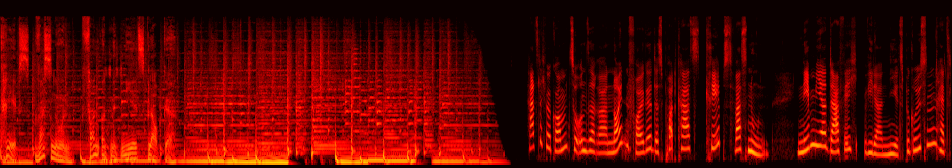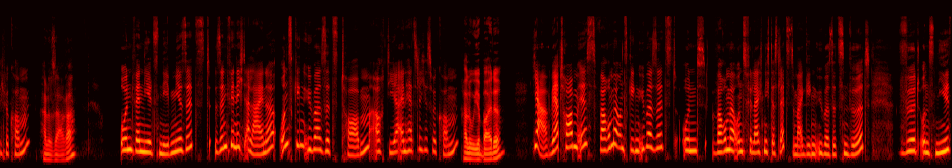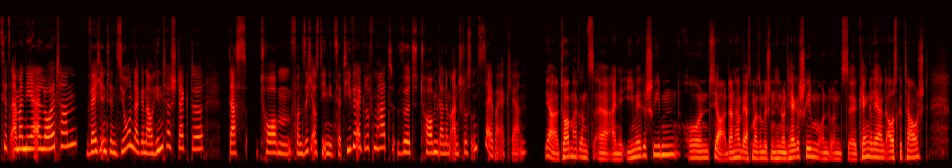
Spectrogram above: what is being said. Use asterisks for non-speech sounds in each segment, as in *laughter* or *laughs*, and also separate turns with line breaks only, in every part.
Krebs, was nun? Von und mit Nils Glaubke.
Herzlich willkommen zu unserer neunten Folge des Podcasts Krebs, was nun? Neben mir darf ich wieder Nils begrüßen. Herzlich willkommen.
Hallo Sarah.
Und wenn Nils neben mir sitzt, sind wir nicht alleine. Uns gegenüber sitzt Torben. Auch dir ein herzliches Willkommen.
Hallo ihr beide.
Ja, wer Torben ist, warum er uns gegenüber sitzt und warum er uns vielleicht nicht das letzte Mal gegenüber sitzen wird, wird uns Nils jetzt einmal näher erläutern, welche Intention da genau hintersteckte, dass Torben von sich aus die Initiative ergriffen hat, wird Torben dann im Anschluss uns selber erklären.
Ja, Torben hat uns äh, eine E-Mail geschrieben und ja, dann haben wir erstmal so ein bisschen hin und her geschrieben und uns äh, kennengelernt, ausgetauscht.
